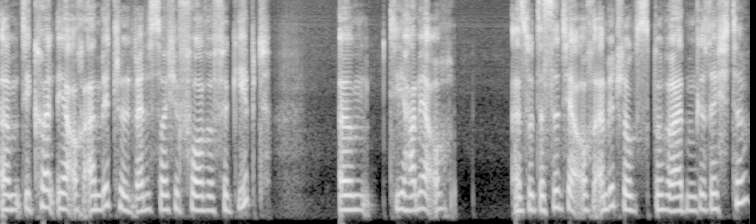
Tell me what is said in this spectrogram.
Ähm, die könnten ja auch ermitteln, wenn es solche Vorwürfe gibt. Ähm, die haben ja auch, also das sind ja auch Ermittlungsbehördengerichte.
